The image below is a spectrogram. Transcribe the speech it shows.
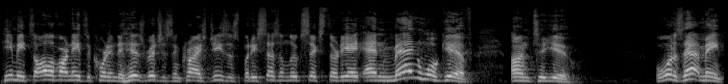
He meets all of our needs according to his riches in Christ Jesus. But he says in Luke 6 38, and men will give unto you. Well, what does that mean?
